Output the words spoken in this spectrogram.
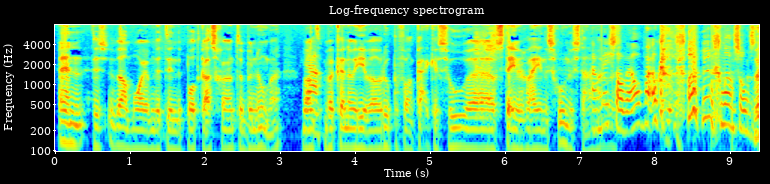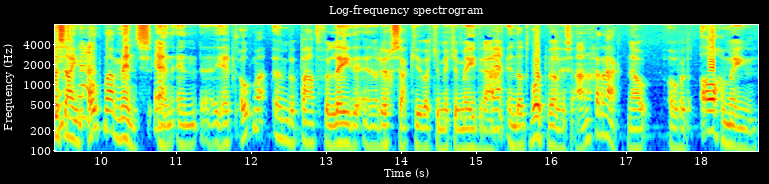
en het is wel mooi om dit in de podcast gewoon te benoemen. Want Ja. we kunnen hier wel roepen van, kijk eens hoe eh, stevig wij in de schoenen staan. Nou, Maar meestal wel, maar ook gewoon soms we niet. zijn Ja. ook maar mens. Ja. En, en eh, je hebt ook maar een bepaald verleden en een rugzakje wat je met je meedraagt. En dat wordt wel eens aangeraakt. Nou, over het algemeen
